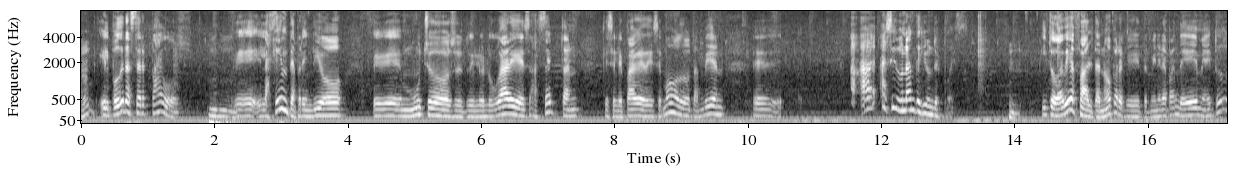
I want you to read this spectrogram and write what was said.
¿no? el poder hacer pagos. Eh, la gente aprendió, eh, muchos de los lugares aceptan que se le pague de ese modo también. Eh, ha, ha sido un antes y un después. Hmm. Y todavía falta, ¿no? Para que termine la pandemia y todo,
